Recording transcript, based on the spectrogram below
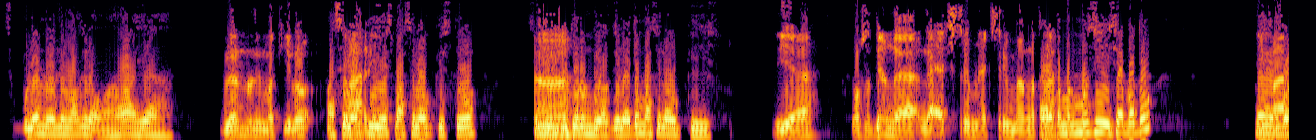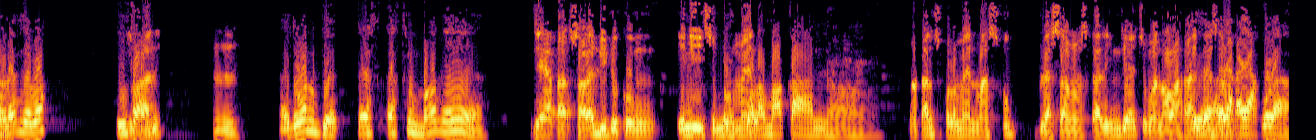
Sebulan udah 5 kilo. Oh iya. bulan nurunin 5 kilo Masih lari. logis, masih logis tuh. Seminggu Ah. turun 2 kilo tuh masih logis. iya maksudnya nggak nggak ekstrim ekstrim banget Kayak lah temenmu sih siapa tuh? Yang Ivan. Herbalife siapa? Ivan. Mm-mm. Nah itu kan lebih ek- ekstrim banget kayaknya ya. ya soalnya didukung ini suplemen Pola makan. Oh. makan suplemen masuk belas sama sekali enggak cuma olahraga Iya, sama kayak aku lah.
